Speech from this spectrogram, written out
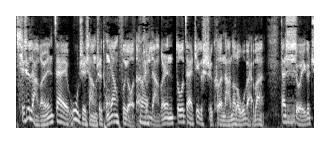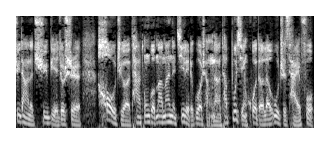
其实两个人在物质上是同样富有的，就两个人都在这个时刻拿到了五百万，但是有一个巨大的区别，就是后者他通过慢慢的积累的过程呢，他不仅获得了物质财富，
